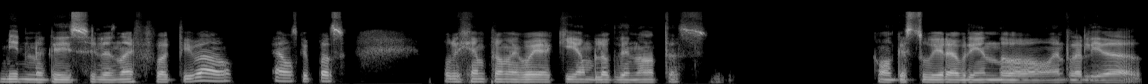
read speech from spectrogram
Miren lo que dice el sniper fue activado. Veamos qué pasa. Por ejemplo, me voy aquí a un blog de notas. Como que estuviera abriendo en realidad.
